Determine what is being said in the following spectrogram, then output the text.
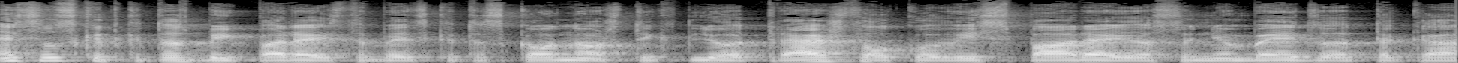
Es uzskatu, ka tas bija pareizi, tāpēc, ka tas Konors tik ļoti treštalko visus pārējos, un viņam beidzot tā kā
